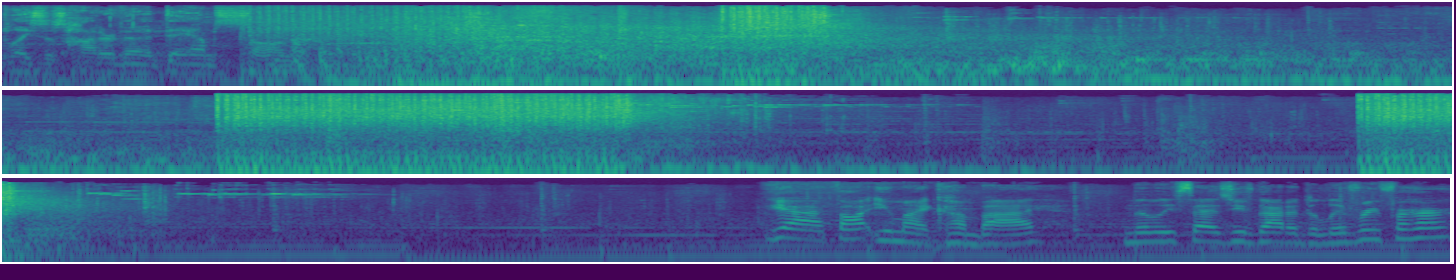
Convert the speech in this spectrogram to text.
Place is hotter than a damn sauna. Yeah, I thought you might come by. Lily says you've got a delivery for her?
